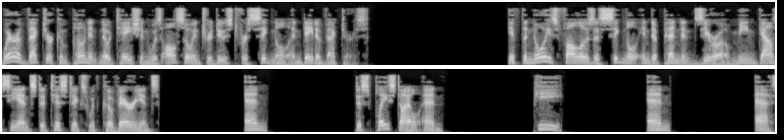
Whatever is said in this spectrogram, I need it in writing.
where a vector component notation was also introduced for signal and data vectors. If the noise follows a signal-independent zero-mean Gaussian statistics with covariance n displaystyle n p n s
